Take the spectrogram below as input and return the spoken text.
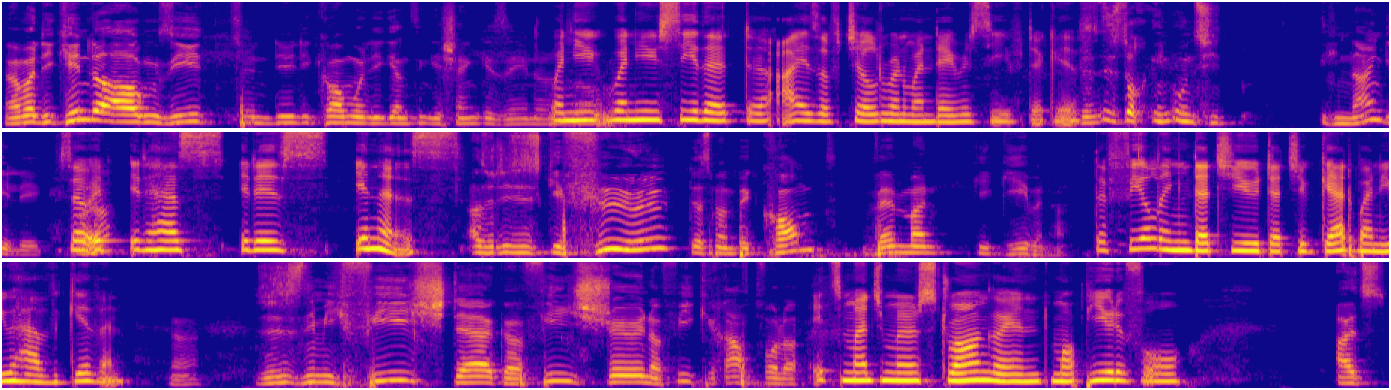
Wenn man die Kinderaugen sieht, die, die kommen und die ganzen Geschenke sehen. When so. you when you see the, the eyes of children when they receive their das gifts. ist doch in uns hineingelegt. So it, it has it is in us also dieses Gefühl, das man bekommt, wenn man gegeben hat. the feeling that you that you get when you have given. Ja. Das ist nämlich viel stärker, viel schöner, viel kraftvoller, It's much more stronger and more beautiful als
